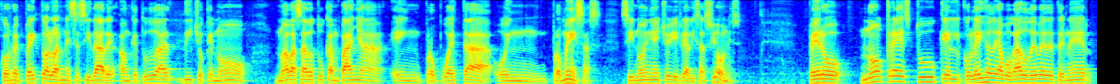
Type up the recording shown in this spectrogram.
con respecto a las necesidades, aunque tú has dicho que no, no ha basado tu campaña en propuestas o en promesas, sino en hechos y realizaciones, pero ¿no crees tú que el Colegio de Abogados debe de tener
